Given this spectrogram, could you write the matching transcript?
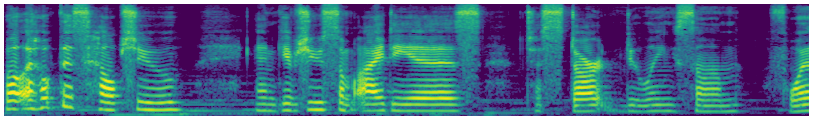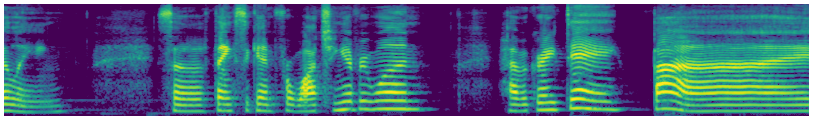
Well, I hope this helps you and gives you some ideas to start doing some foiling. So thanks again for watching everyone. Have a great day. Bye.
